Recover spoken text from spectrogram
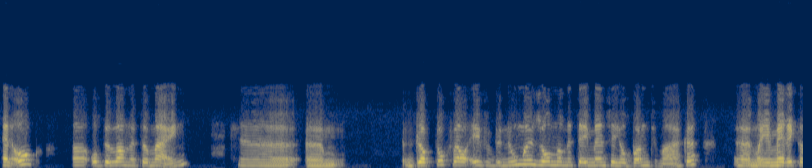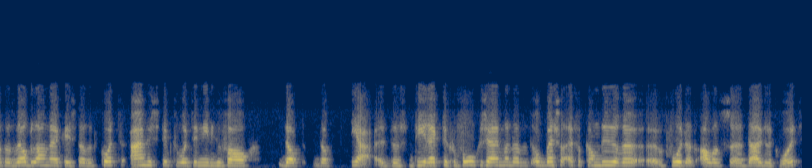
En ook op de lange termijn, um, dat toch wel even benoemen zonder meteen mensen heel bang te maken. Uh, maar je merkt dat het wel belangrijk is dat het kort aangestipt wordt in ieder geval. Dat, dat ja, dus directe gevolgen zijn, maar dat het ook best wel even kan duren uh, voordat alles duidelijk wordt.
